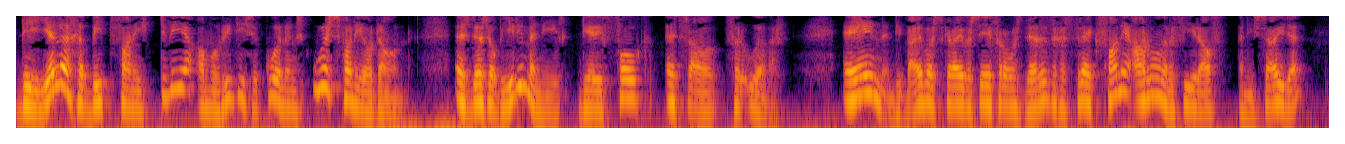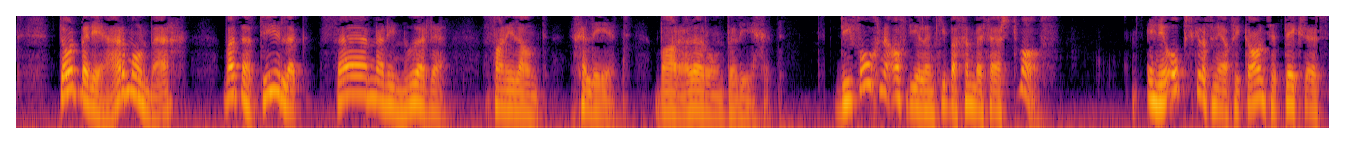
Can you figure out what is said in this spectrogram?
Die hele gebied van die twee Amoritiese konings oos van die Jordaan is dus op hierdie manier deur die volk Israel verower. En die Bybelskrywer sê vir ons dit het gestrek van die Arnon rivier af in die suide tot by die Hermonberg wat natuurlik ver na die noorde van die land gelê het waar hulle rond beweeg het. Die volgende afdelingkie begin by vers 12. En die opskrif in die Afrikaanse teks is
